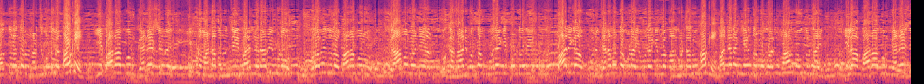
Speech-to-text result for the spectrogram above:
భక్తులందరూ నడుచుకుంటూ వెళ్తారు. ఈ బాలాపూర్ గణేష్ ఇప్పుడు మండపం నుంచి బయలుదేరారు. ఇప్పుడు పురవీధులో బాలాపూర్ గ్రామంలోని ఒక్కసారి మొత్తం ఊరేగింపు ఉంటుంది. భారీగా ఊరు జనమంతా కూడా ఈ ఊరేగింపులో పాల్గొంటారు. భజన కీర్తనలు ఒకవైపు మారుమవుతుంటాయి. ఇలా బాలాపూర్ గణేష్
